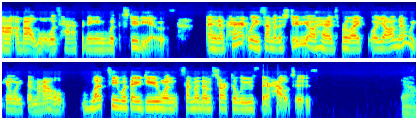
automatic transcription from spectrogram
uh, about what was happening with the studios. And apparently, some of the studio heads were like, well, y'all know we can wait them out. Let's see what they do when some of them start to lose their houses. Yeah.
